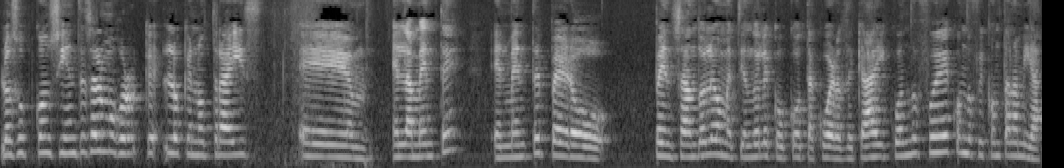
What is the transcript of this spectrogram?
Lo subconsciente es a lo mejor que, lo que no traes em, en la mente, en mente, pero pensándole o metiéndole coco, ¿te acuerdas? De que, ay, ¿cuándo fue? Cuando fui con tal amiga?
